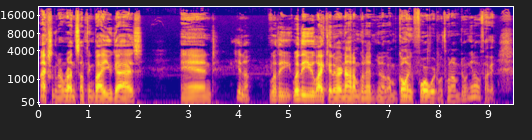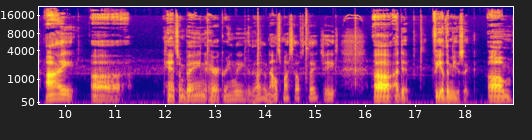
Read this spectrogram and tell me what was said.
I'm actually gonna run something by you guys, and you know whether you, whether you like it or not, I'm gonna you know I'm going forward with what I'm doing. You know, fuck it. I uh, Handsome Bane, Eric Greenlee. Did I announce myself today? Jeez, uh, I did via the music. Um,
